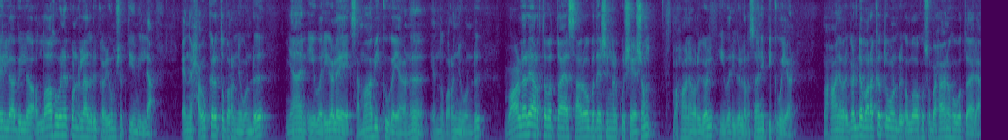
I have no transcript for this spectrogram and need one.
ഇല്ലാ ബില്ല. അള്ളാഹുവിനെ കൊണ്ടല്ലാതെ ഒരു കഴിവും ശക്തിയുമില്ല എന്ന് ഹൗക്കലത്ത് പറഞ്ഞുകൊണ്ട് ഞാൻ ഈ വരികളെ സമാപിക്കുകയാണ് എന്ന് പറഞ്ഞുകൊണ്ട് വളരെ അർത്ഥവത്തായ സാരോപദേശങ്ങൾക്കു ശേഷം മഹാനവറുകൾ ഈ വരികൾ അവസാനിപ്പിക്കുകയാണ്. മഹാനവറുകളുടെ പറക്കത്ത് കൊണ്ട് അള്ളാഹു സുബഹാനുഭവത്താല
